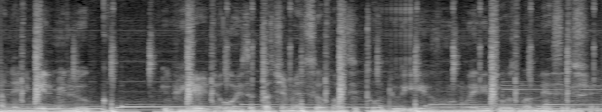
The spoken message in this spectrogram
And then it made me look weird, always attaching myself as I told you, even when it was not necessary.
